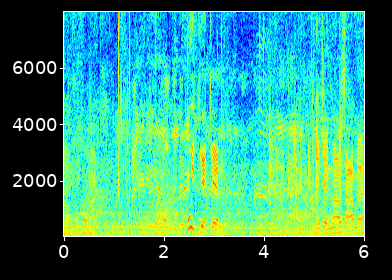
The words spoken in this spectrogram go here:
น้องเข้ามาอุ้ยเกียเจนเกียเจนมาสามเลย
